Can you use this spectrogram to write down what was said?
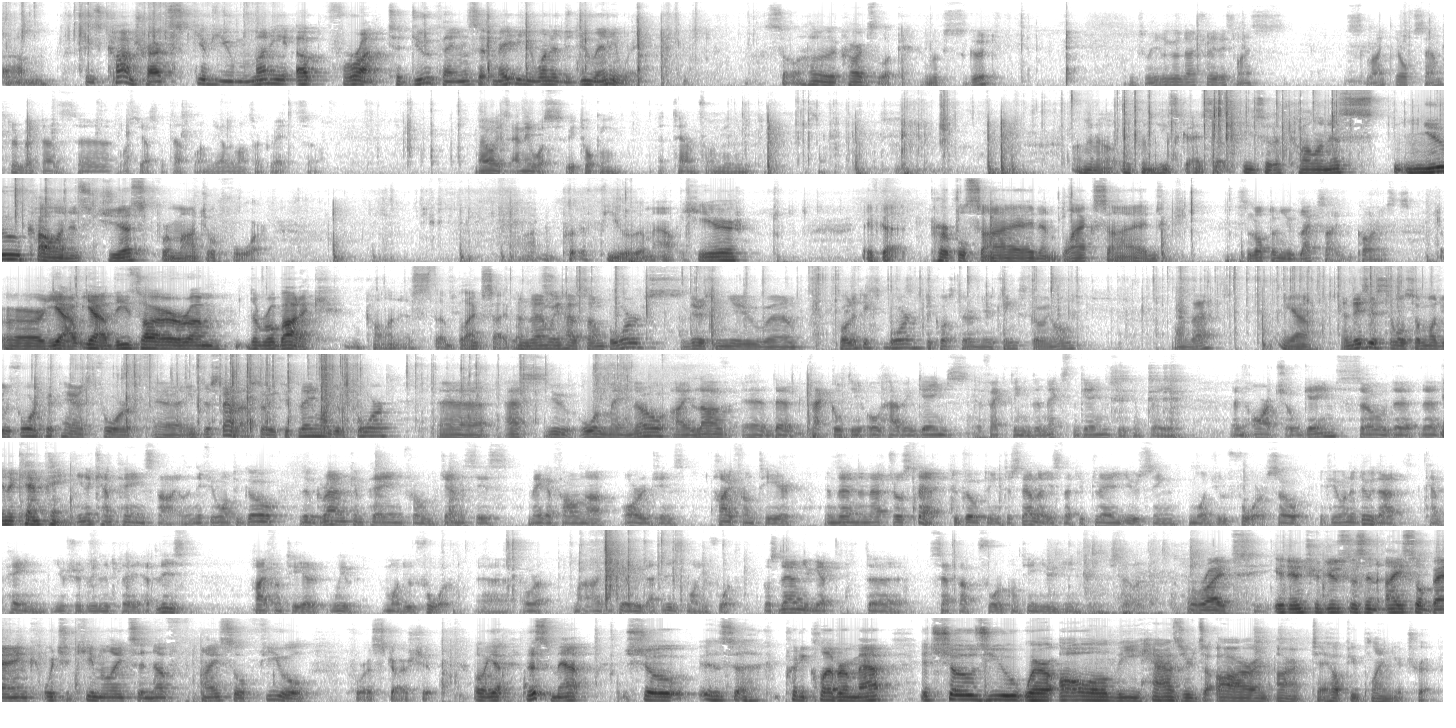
um, these contracts give you money up front to do things that maybe you wanted to do anyway. So, how do the cards look? looks good. Looks really good actually. This one is slightly off center, but that's uh, was just with that one. The other ones are great. So now it's and it was we're talking a tenth of a millimeter. So. I'm going to open these guys up. These are the colonists, new colonists just for Module 4. I'm going to put a few of them out here. They've got purple side and black side. It's a lot of new black side colonists. Uh, yeah, yeah, these are um, the robotic colonists, the black side ones. And then we have some boards. There's a new um, politics board because there are new things going on on that. Yeah, And this is also module 4 prepares for uh, Interstellar. So if you play module 4, uh, as you all may know, I love uh, the faculty of having games affecting the next game. So you can play an arch of games. So the, the in a campaign. in a campaign style. And if you want to go the grand campaign from Genesis, Megafauna, Origins, High Frontier, and then the natural step to go to Interstellar is that you play using Module 4. So if you want to do that campaign, you should really play at least High Frontier with Module 4, uh, or High Frontier with at least Module 4, because then you get the setup for continuing into Interstellar. Right. It introduces an ISO bank which accumulates enough ISO fuel for a starship. Oh yeah, this map show is a pretty clever map. It shows you where all the hazards are and aren't to help you plan your trip.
